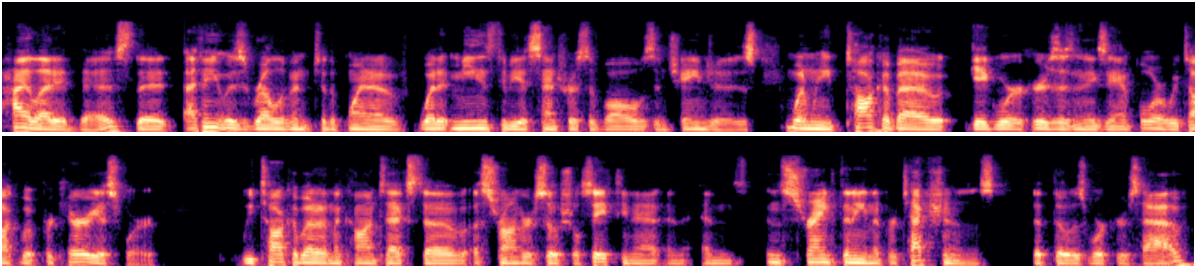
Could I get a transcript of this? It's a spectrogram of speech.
highlighted this that i think it was relevant to the point of what it means to be a centrist evolves and changes. When we talk about gig workers as an example or we talk about precarious work we talk about it in the context of a stronger social safety net and, and, and strengthening the protections that those workers have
